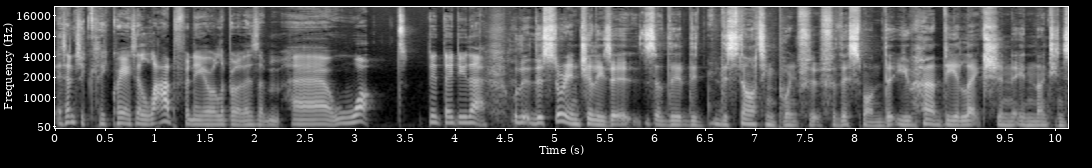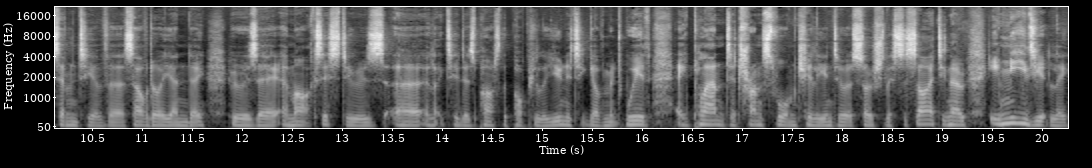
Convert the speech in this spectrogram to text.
essentially create a lab for neoliberalism. Uh, what did they do there? Well, the, the story in Chile is, the, the, the starting point for, for this one that you had the election in 1970 of uh, Salvador Allende, who is a, a Marxist who was uh, elected as part of the Popular Unity government with a plan to transform Chile into a socialist society. Now, immediately,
